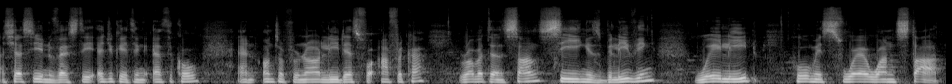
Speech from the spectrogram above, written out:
Ashesi University, educating ethical and entrepreneurial leaders for Africa, Robert and Sons, Seeing is Believing, Waylead, Home is Where One Start.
